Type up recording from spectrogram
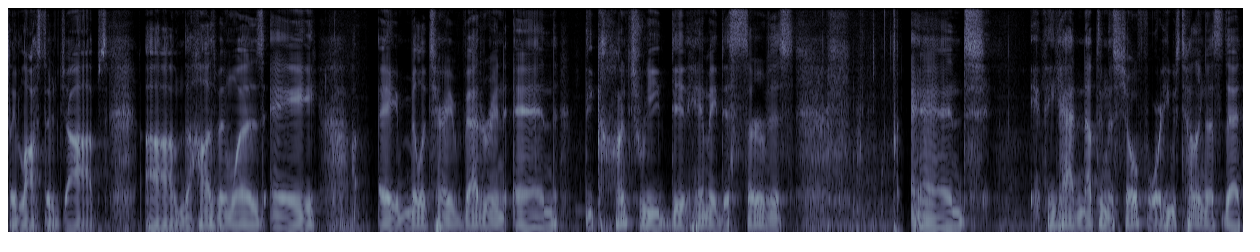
They lost their jobs. Um, the husband was a a military veteran and the country did him a disservice and he had nothing to show for it. He was telling us that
